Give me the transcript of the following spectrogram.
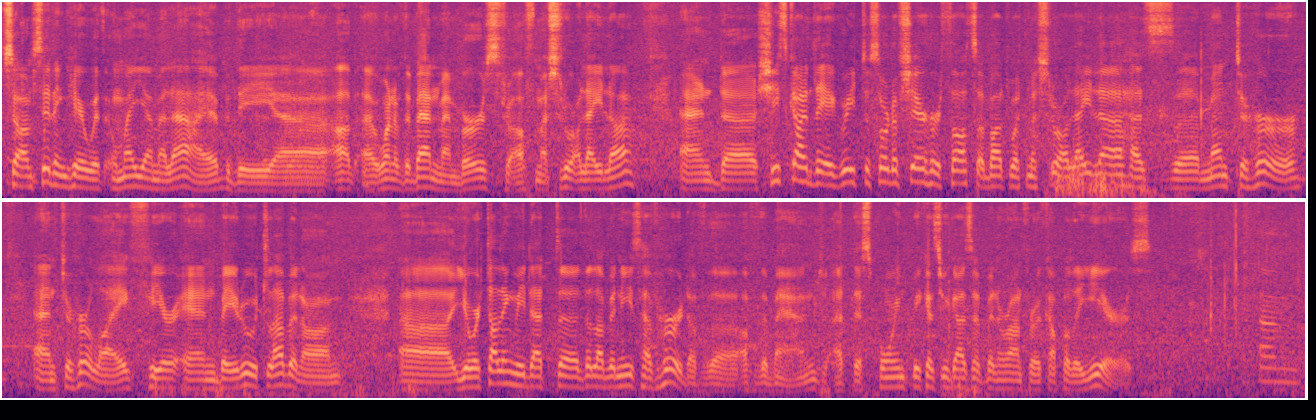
So I'm sitting here with Omaya Malaeb, the uh, uh, one of the band members of Mashrou' Leila, and uh, she's kindly agreed to sort of share her thoughts about what Mashrou' Leila has uh, meant to her and to her life here in Beirut, Lebanon. Uh, you were telling me that uh, the Lebanese have heard of the of the band at this point because you guys have been around for a couple of years. Um,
